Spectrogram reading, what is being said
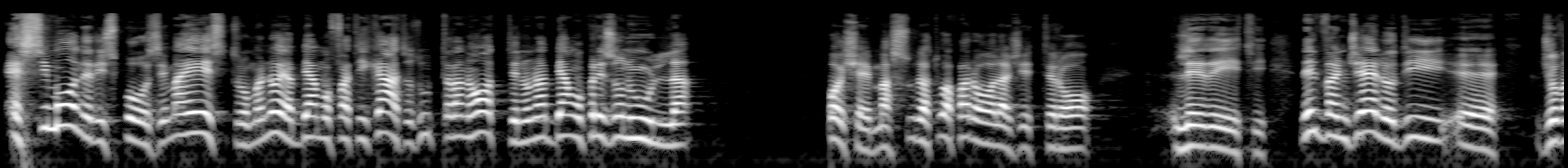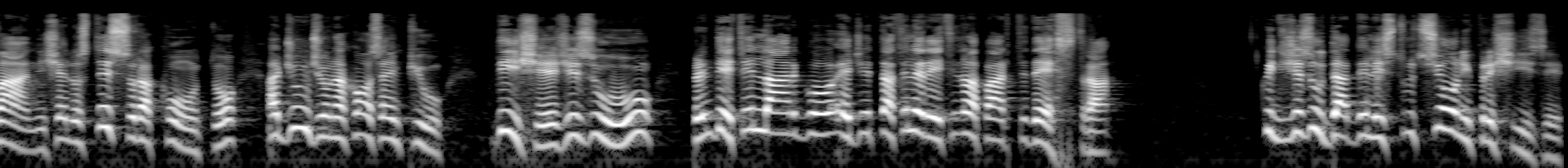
E Simone rispose, maestro, ma noi abbiamo faticato tutta la notte, non abbiamo preso nulla. Poi c'è, ma sulla tua parola getterò le reti. Nel Vangelo di eh, Giovanni c'è lo stesso racconto, aggiunge una cosa in più. Dice Gesù, prendete il largo e gettate le reti dalla parte destra. Quindi Gesù dà delle istruzioni precise.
